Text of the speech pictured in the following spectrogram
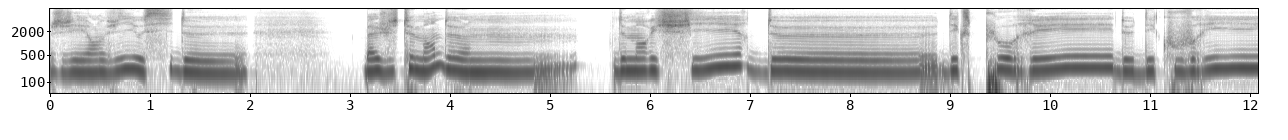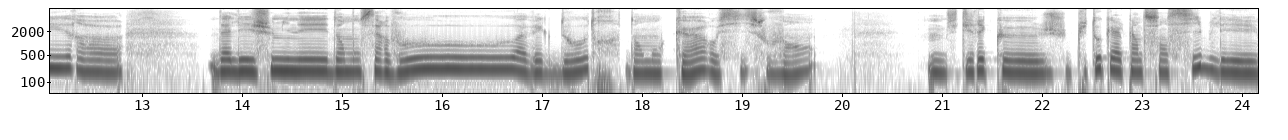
j'ai envie aussi de bah justement de, de m'enrichir, de d'explorer, de découvrir, euh, d'aller cheminer dans mon cerveau avec d'autres, dans mon cœur aussi souvent. Hum, je dirais que je suis plutôt quelqu'un de sensible et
